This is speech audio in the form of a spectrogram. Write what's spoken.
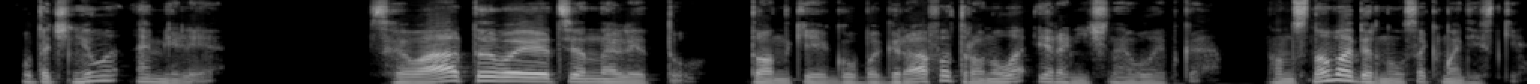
— уточнила Амелия. «Схватываете на лету». Тонкие губы графа тронула ироничная улыбка. Он снова обернулся к модистке.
